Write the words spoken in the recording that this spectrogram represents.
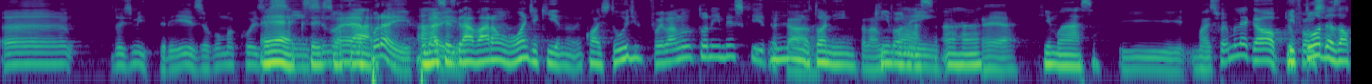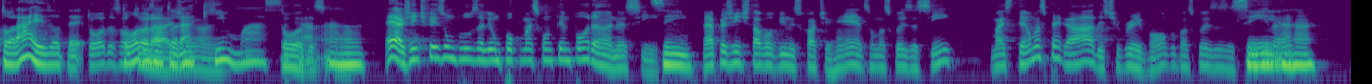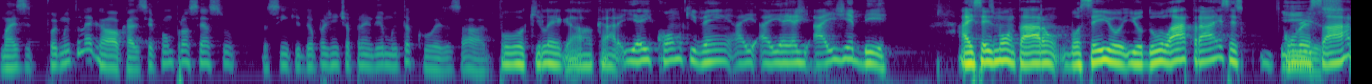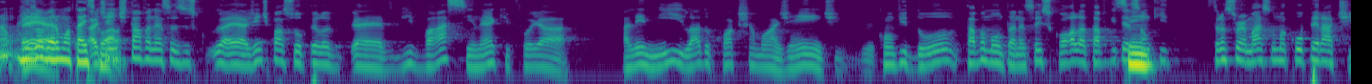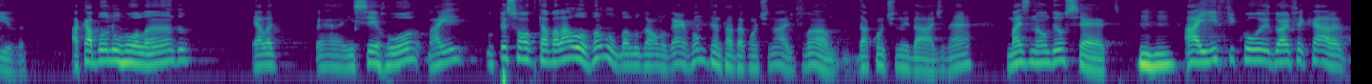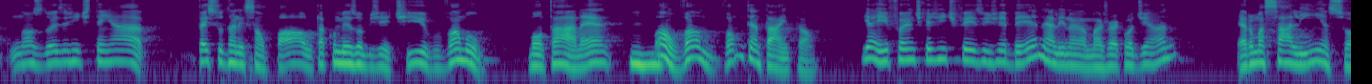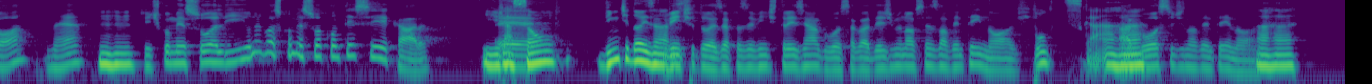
ah, 2013, alguma coisa É, assim. se não, é, soltaram. por aí, por aí. vocês gravaram onde aqui? No, em qual estúdio? Foi lá no Toninho Mesquita, Hum, cara. no Toninho. Foi lá no que Toninho. massa. É. Que massa. E... Mas foi muito legal. Porque E foi um- todas autorais? Te- Todas Todas autorais. autorais? Diegão. Que massa, Todas, cara. Aham. É, a gente fez um blues ali um pouco mais contemporâneo, assim. Sim. Na época a gente tava ouvindo Scott Hanson, umas coisas assim, mas tem umas pegadas, Steve Ray Vaughan, algumas coisas assim, Sim, né? aham. Mas foi muito legal, cara. Esse foi um processo, assim, que deu pra gente aprender muita coisa, sabe? Pô, que legal, cara. E aí, como que vem a, a, a, a IGB? Aí vocês montaram, você e o, e o Du lá atrás, vocês conversaram, Isso. resolveram É, montar a A escola. gente tava nessas. é, a gente passou pela é, Vivace, né? Que foi a, a Leni lá do Coque chamou a gente, convidou, tava montando essa escola, tava com a intenção Sim. que se transformasse numa cooperativa. Acabou não rolando, ela é, encerrou, aí o pessoal que tava lá, ô, vamos alugar um lugar, vamos tentar dar continuidade? Vamos, dar continuidade, né? Mas não deu certo. Uhum. Aí ficou o Eduardo e falei, cara, nós dois a gente tem a. tá estudando em São Paulo, tá com o mesmo objetivo, vamos montar, né? Uhum. Bom, vamos, vamos tentar então. E aí foi onde que a gente fez o IGB, né? Ali na Major Claudiano. Era uma salinha só, né? Uhum. A gente começou ali e o negócio começou a acontecer, cara. E já É. são 22 anos. 22, vai fazer 23 em agosto, agora desde 1999. Putz, cara. Aham. Agosto de 99. Aham.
